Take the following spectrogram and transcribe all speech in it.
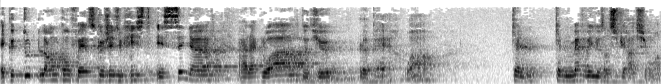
et que toute langue confesse que Jésus-Christ est Seigneur à la gloire de Dieu le Père. Waouh quelle, quelle, merveilleuse inspiration hein.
